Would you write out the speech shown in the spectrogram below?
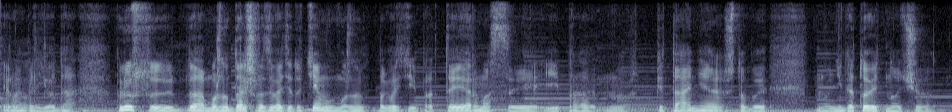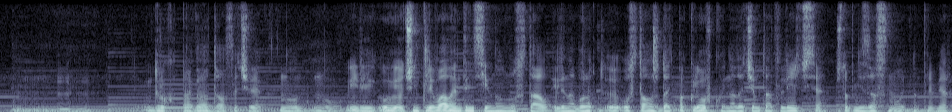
Термобелье, да. Плюс, э, да, можно дальше развивать эту тему, можно поговорить и про термосы, и про ну, питание, чтобы ну, не готовить ночью. Вдруг проголодался человек, ну, ну, или очень клевало интенсивно, он устал, или наоборот э, устал ждать поклевку, и надо чем-то отвлечься, чтобы не заснуть, например,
